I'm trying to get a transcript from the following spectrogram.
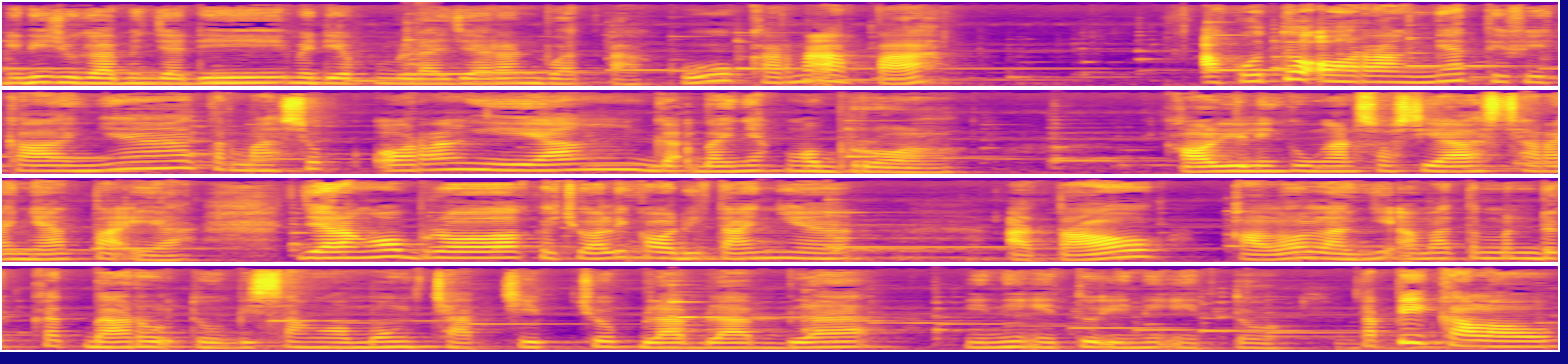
Ini juga menjadi media pembelajaran buat aku karena apa? Aku tuh orangnya tipikalnya termasuk orang yang gak banyak ngobrol. Kalau di lingkungan sosial secara nyata ya jarang ngobrol kecuali kalau ditanya. Atau kalau lagi sama temen deket baru tuh bisa ngomong cap cip cup bla bla bla ini itu ini itu. Tapi kalau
